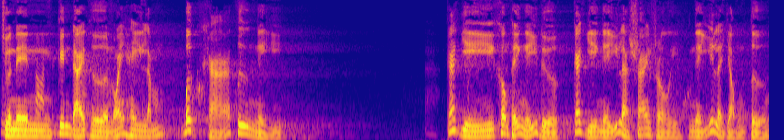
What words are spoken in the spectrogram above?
Cho nên Kinh Đại Thừa nói hay lắm Bất khả tư nghị. Các vị không thể nghĩ được Các vị nghĩ là sai rồi Nghĩ là vọng tưởng.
